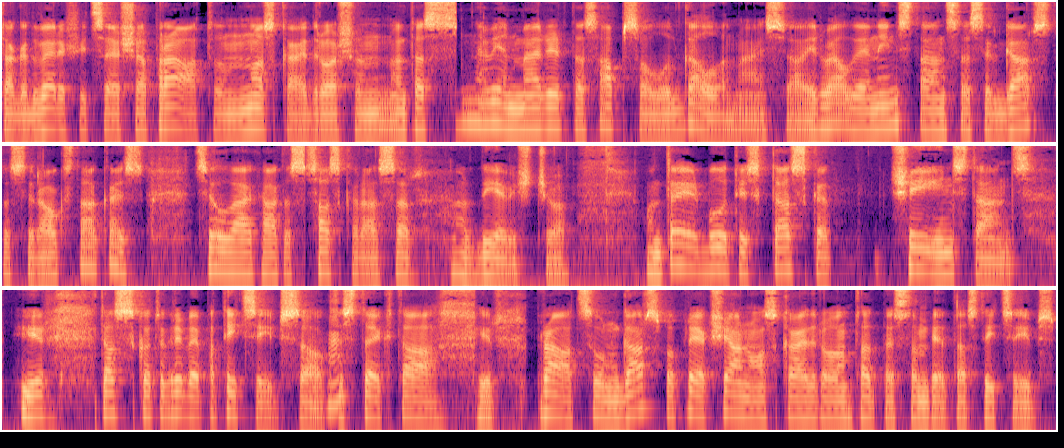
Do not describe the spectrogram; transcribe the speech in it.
tagad verificēšu ar prātu un noskaidrošu, un, un tas nevienmēr ir tas absolūti galvenais. Jā. Ir vēl viena instance, tas ir gars, tas ir augstākais cilvēkā, kas saskarās ar, ar dievišķo. Un te ir būtiski tas, ka šī instance ir tas, ko tu gribēji paticības saukt. Es teiktu, tā ir prāts un gars pa priekš jānoskaidro, un tad pēc tam pie tās ticības.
